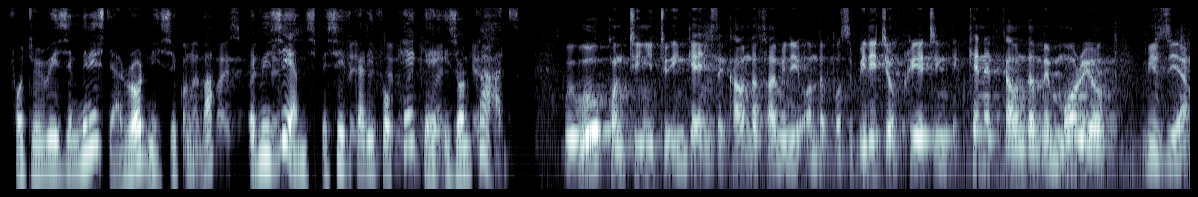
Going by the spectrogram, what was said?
For Tourism Minister Rodney Sikumba, a museum specifically for KK is on cards. We will continue to engage the Kaunda family on the possibility of creating a Kenneth Kaunda Memorial Museum.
